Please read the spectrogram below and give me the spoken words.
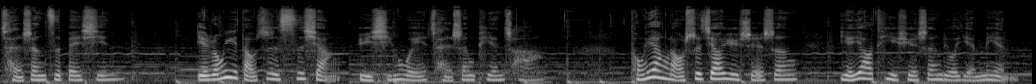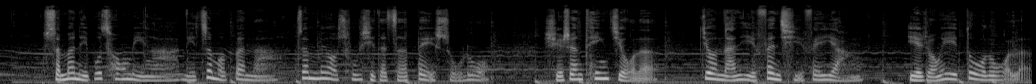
产生自卑心，也容易导致思想与行为产生偏差。同样，老师教育学生，也要替学生留颜面。什么你不聪明啊？你这么笨啊？真没有出息的责备数落，学生听久了就难以奋起飞扬，也容易堕落了。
